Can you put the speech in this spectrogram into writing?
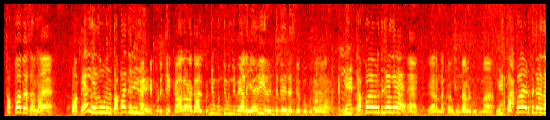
தப்பா பேசுறேன் நான் பேசுறது உனக்கு தப்பா தெரியுது. கட்டி பிடிச்சி காலோட கால் பண்ணி உந்தி உந்தி மேலே ஏறி ரெண்டு கையில ஸ்டெப் பிடிச்சி நீ தப்பா எடுத்துக்காத. வேற என்ன குண்டா எடுத்துக்குமா நீ தப்பா எடுத்துக்காத.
